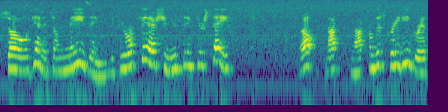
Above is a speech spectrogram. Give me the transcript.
So again, it's amazing. If you're a fish and you think you're safe, well, not, not from this great egret.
